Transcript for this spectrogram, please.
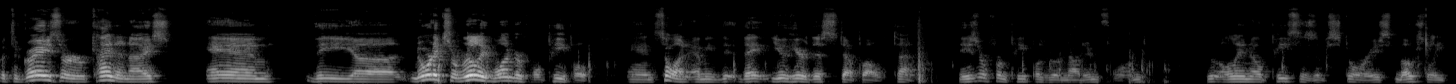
but the grays are kind of nice, and the uh, Nordics are really wonderful people, and so on. I mean, they you hear this stuff all the time. These are from people who are not informed, who only know pieces of stories, mostly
